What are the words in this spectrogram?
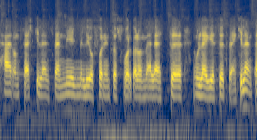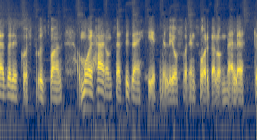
394 millió forintos forgalom mellett 0,59%-os pluszban, a MOL 317 millió forint forgalom mellett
